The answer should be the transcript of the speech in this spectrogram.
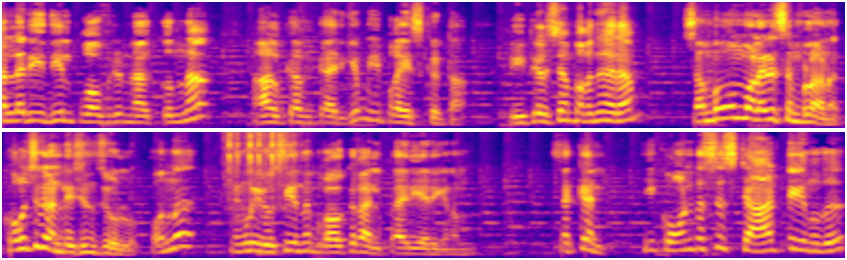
നല്ല രീതിയിൽ പ്രോഫിറ്റ് ഉണ്ടാക്കുന്ന ആൾക്കാർക്കായിരിക്കും ഈ പ്രൈസ് കിട്ടുക. ഡീറ്റെയിൽസ് ഞാൻ പറഞ്ഞു തരാം സംഭവം വളരെ സിമ്പിളാണ് കുറച്ച് കണ്ടീഷൻസേ ഉള്ളൂ. ഒന്ന് നിങ്ങൾ യൂസ് ചെയ്യുന്ന ബ്രോക്കർ അൽപ്പാരി ആയിരിക്കണം സെക്കൻഡ് ഈ കോൺടെസ്റ്റ് സ്റ്റാർട്ട് ചെയ്യുന്നത്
